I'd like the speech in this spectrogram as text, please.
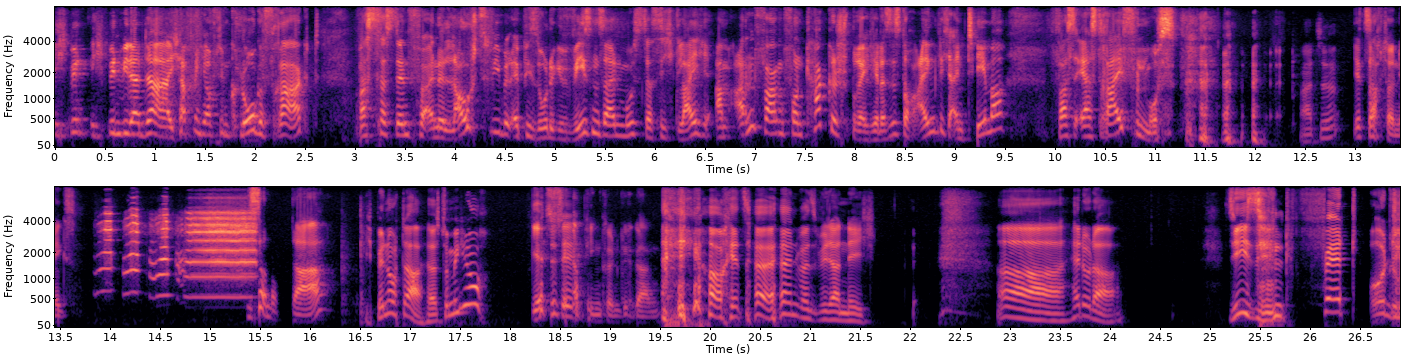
Ich bin, ich bin wieder da. Ich habe mich auf dem Klo gefragt, was das denn für eine Lauschzwiebel-Episode gewesen sein muss, dass ich gleich am Anfang von Kacke spreche. Das ist doch eigentlich ein Thema, was erst reifen muss. Warte. Jetzt sagt er nichts. Ist er noch da? Ich bin noch da. Hörst du mich noch? Jetzt ist er pinkeln gegangen. Ach, jetzt hören wir es wieder nicht. Ah, Herr Duda. Sie sind fett und Du,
